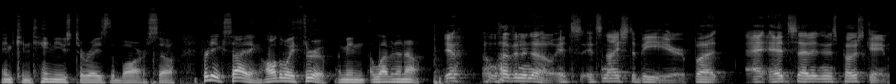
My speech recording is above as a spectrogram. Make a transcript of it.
and continues to raise the bar so pretty exciting all the way through I mean 11 and 0 Yeah, 11 and 0. It's it's nice to be here, but Ed said it in his post game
